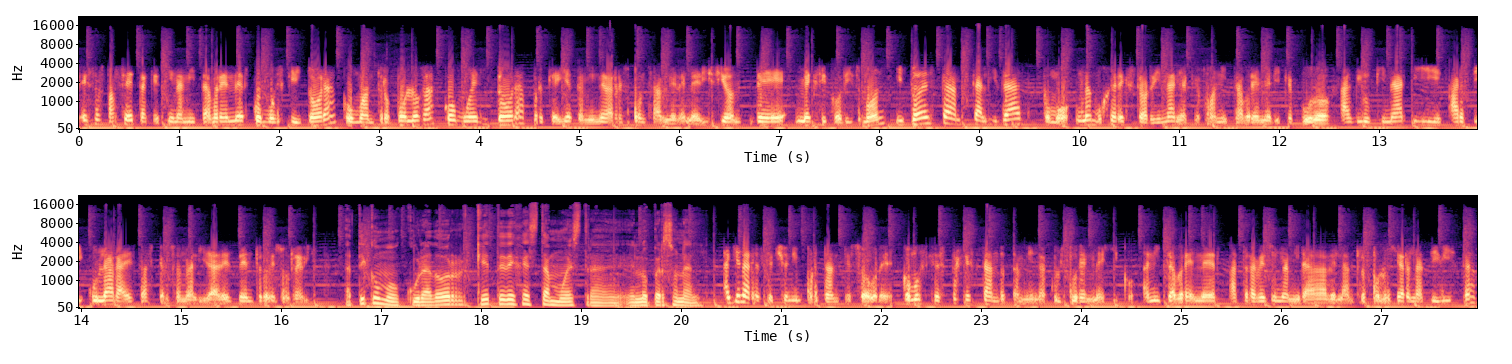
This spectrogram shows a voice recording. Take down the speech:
Esa faceta que tiene Anita Brenner como escritora, como antropóloga, como editora, porque ella también era responsable de la edición de México Dismón y toda esta calidad como una mujer extraordinaria que fue Anita Brenner y que pudo aglutinar y articular a estas personalidades dentro de su revista. A ti como curador, ¿qué te deja esta muestra en lo personal? Hay una reflexión importante sobre cómo se está gestando también la cultura en México. Anita Brenner, a través de una mirada de la antropología relativista,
